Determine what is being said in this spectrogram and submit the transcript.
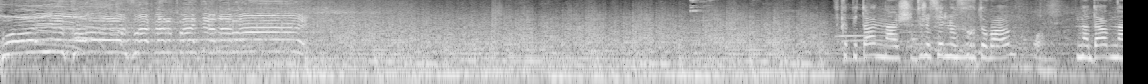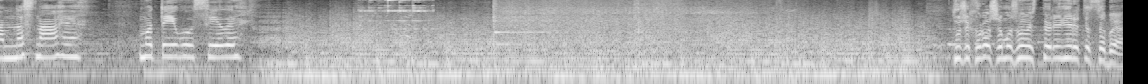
Поїхали, Закарпаття, давай! Капітан наш дуже сильно згуртував, надав нам наснаги, мотиву, сили. Дуже хороша можливість перевірити себе.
